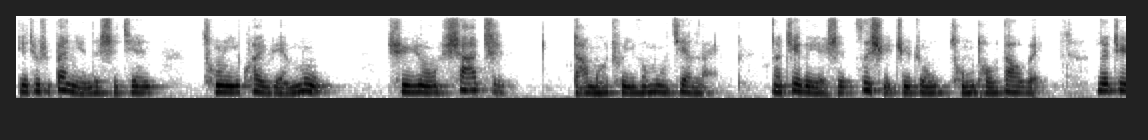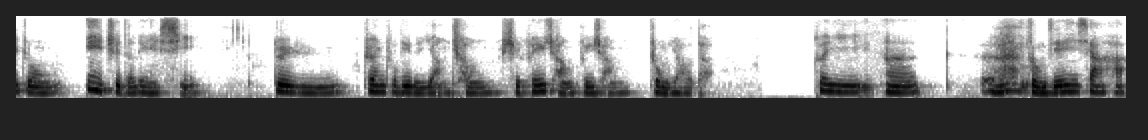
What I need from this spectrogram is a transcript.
也就是半年的时间，从一块原木去用砂纸打磨出一个木剑来，那这个也是自始至终从头到尾。那这种意志的练习，对于专注力的养成是非常非常重要的。所以，嗯，呃，总结一下哈，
